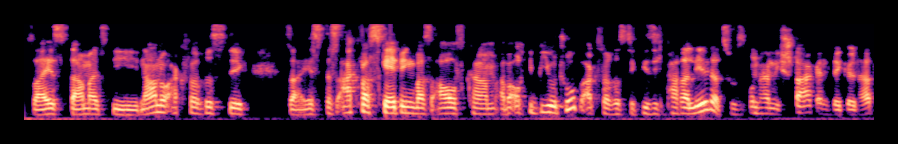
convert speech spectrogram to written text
Sei es damals die Nano-Aquaristik, sei es das Aquascaping, was aufkam, aber auch die Biotop-Aquaristik, die sich parallel dazu unheimlich stark entwickelt hat.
